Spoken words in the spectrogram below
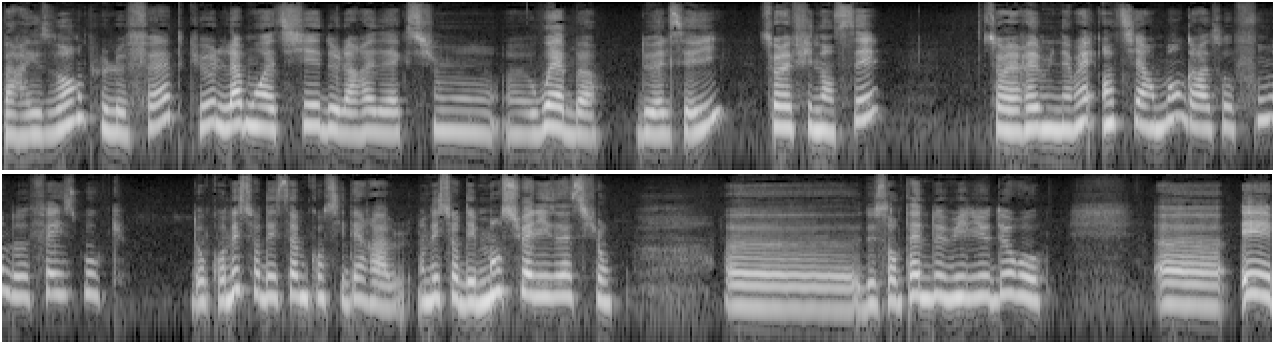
par exemple, le fait que la moitié de la rédaction web de LCI serait financée serait rémunéré entièrement grâce au fonds de Facebook. Donc on est sur des sommes considérables. On est sur des mensualisations euh, de centaines de milliers d'euros. Euh, et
